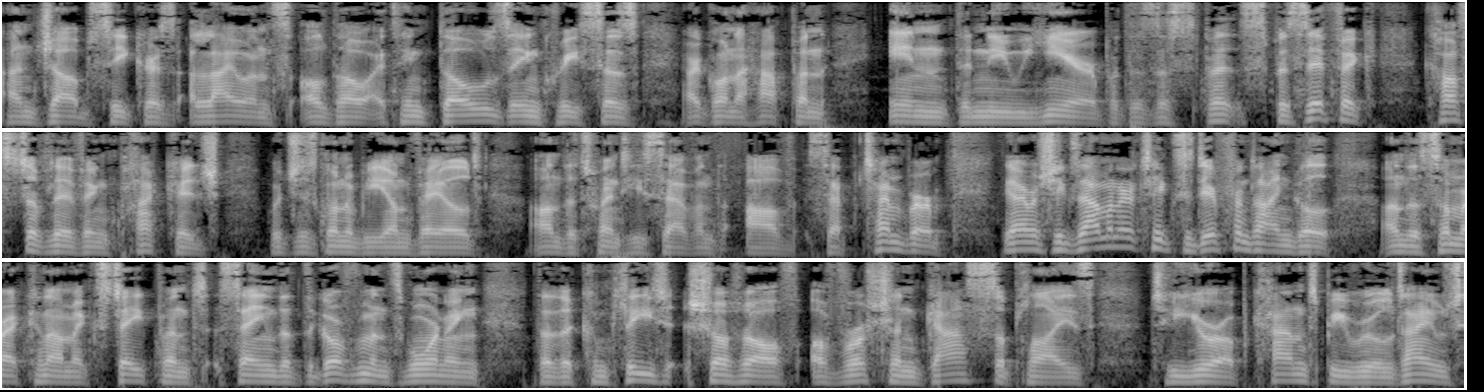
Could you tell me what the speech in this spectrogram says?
and job seekers allowance, although I think those increases are going to happen in the new year. But there's a spe- specific cost of living package which is going to be unveiled on the 27th of September. The Irish Examiner takes a different angle on the summer economic statement, saying that the government's warning that a complete shut off of Russian gas supplies to Europe can't be ruled out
